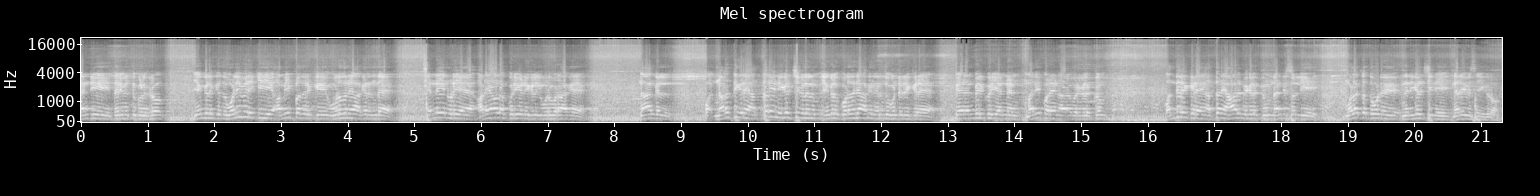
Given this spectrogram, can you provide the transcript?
நன்றியை தெரிவித்துக் கொள்கிறோம். எங்களுக்கு இந்த ஒளிபெருக்கியை அமைப்பதற்கு உறுதுணையாக இருந்த சென்னையினுடைய அடையாள குறியீடுகளில் ஒருவராக நாங்கள் நடத்துகிற அத்தனை நிகழ்ச்சிகளிலும் எங்களுக்கு உறுதுணையாக இருந்து கொண்டிருக்கிற பேரன்பிற்குரிய அண்ணன் மதிப்பறையனார் அவர்களுக்கும் வந்திருக்கிற அத்தனை ஆளுமைகளுக்கும் நன்றி சொல்லி முழக்கத்தோடு இந்த நிகழ்ச்சியினை நிறைவு செய்கிறோம்.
